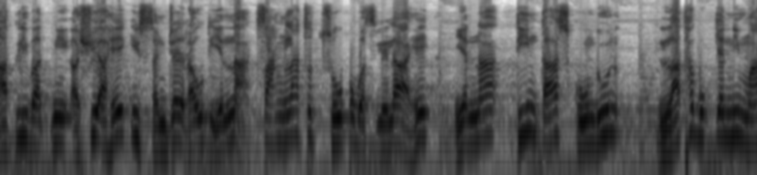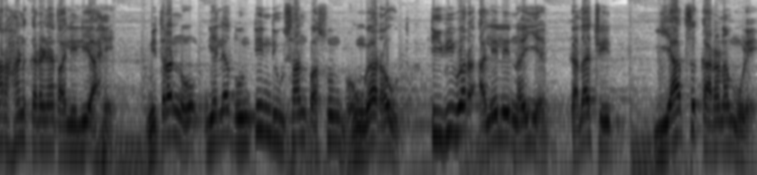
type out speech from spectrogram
आतली बातमी अशी आहे की संजय राऊत यांना चांगलाच चोप बसलेला आहे. यांना तीन तास कोंडून लाथाबुक्क्यांनी मारहाण करण्यात आलेली आहे. मित्रांनो गेल्या दोन तीन दिवसांपासून भोंगा राऊत टीव्हीवर आलेले नाहीयेत. कदाचित याच कारणामुळे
